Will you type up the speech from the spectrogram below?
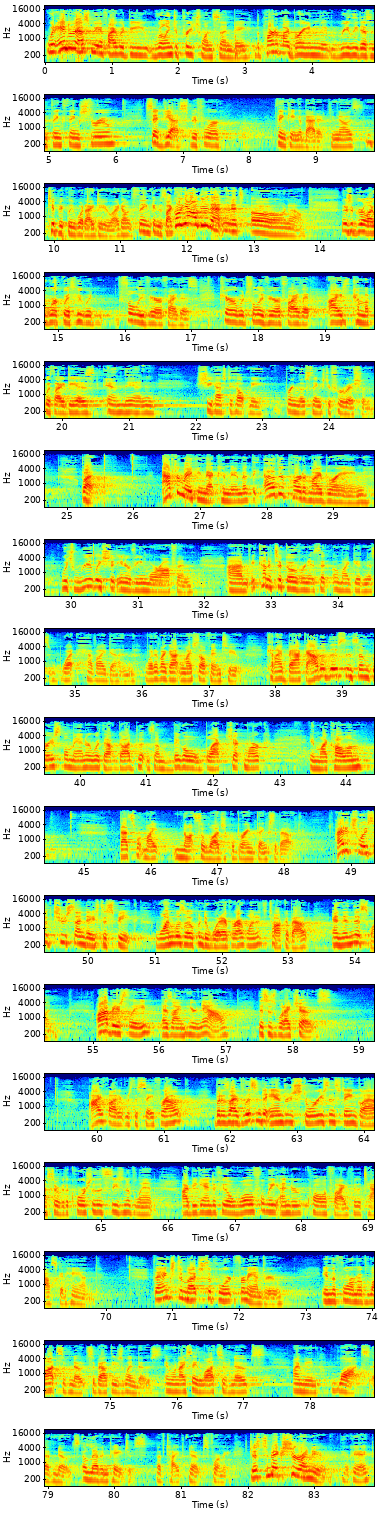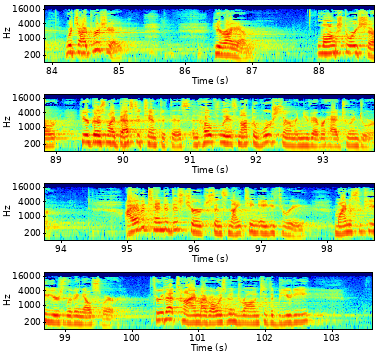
When Andrew asked me if I would be willing to preach one Sunday, the part of my brain that really doesn't think things through said yes before thinking about it. You know, it's typically what I do. I don't think and it's like, oh yeah, I'll do that. And it's, oh no. There's a girl I work with who would fully verify this. Kara would fully verify that I come up with ideas and then she has to help me bring those things to fruition. But after making that commitment, the other part of my brain which really should intervene more often. Um, it kind of took over and it said, Oh my goodness, what have I done? What have I gotten myself into? Can I back out of this in some graceful manner without God putting some big old black check mark in my column? That's what my not so logical brain thinks about. I had a choice of two Sundays to speak. One was open to whatever I wanted to talk about, and then this one. Obviously, as I'm here now, this is what I chose. I thought it was the safe route, but as I've listened to Andrew's stories in stained glass over the course of the season of Lent, I began to feel woefully underqualified for the task at hand. Thanks to much support from Andrew in the form of lots of notes about these windows. And when I say lots of notes, I mean lots of notes, 11 pages of typed notes for me, just to make sure I knew, okay? Which I appreciate. Here I am. Long story short, here goes my best attempt at this, and hopefully it's not the worst sermon you've ever had to endure. I have attended this church since 1983, minus a few years living elsewhere. Through that time, I've always been drawn to the beauty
